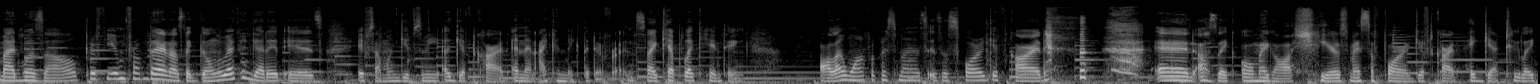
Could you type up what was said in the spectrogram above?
Mademoiselle perfume from there. And I was like, the only way I can get it is if someone gives me a gift card and then I can make the difference. So I kept like hinting, all I want for Christmas is a Sephora gift card. and I was like, oh my gosh, here's my Sephora gift card. I get to like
